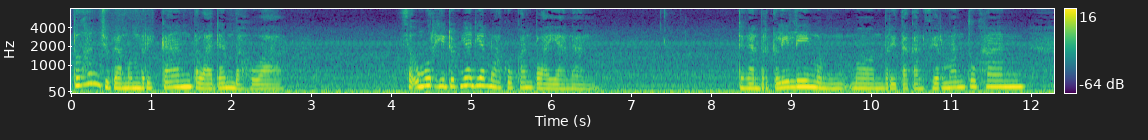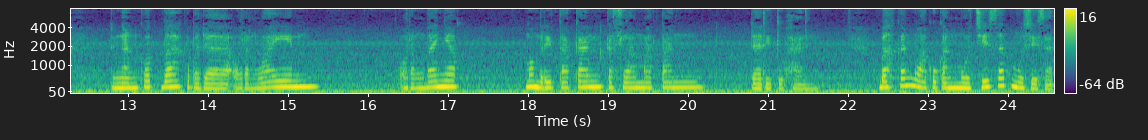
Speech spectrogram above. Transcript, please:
Tuhan juga memberikan teladan bahwa seumur hidupnya dia melakukan pelayanan dengan berkeliling mem memberitakan firman Tuhan dengan khotbah kepada orang lain, orang banyak memberitakan keselamatan dari Tuhan, bahkan melakukan mujizat-mujizat.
